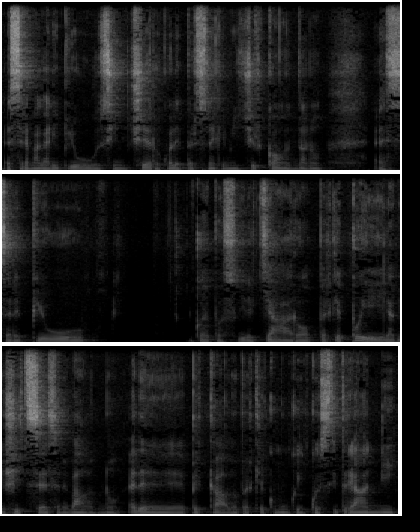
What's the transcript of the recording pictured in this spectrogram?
essere magari più sincero con le persone che mi circondano, essere più, come posso dire, chiaro, perché poi le amicizie se ne vanno ed è peccato perché comunque in questi tre anni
